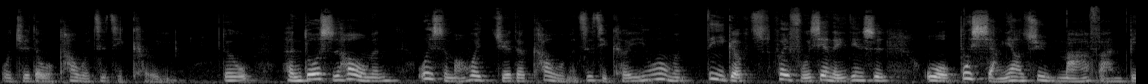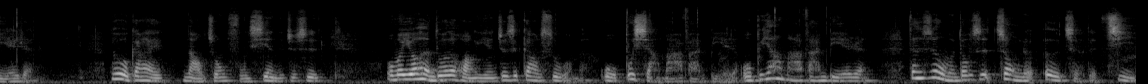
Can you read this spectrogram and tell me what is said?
我觉得我靠我自己可以。对，很多时候我们为什么会觉得靠我们自己可以？因为我们第一个会浮现的一定是我不想要去麻烦别人。因为我刚才脑中浮现的就是。我们有很多的谎言，就是告诉我们：我不想麻烦别人，我不要麻烦别人。但是我们都是中了恶者的计。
